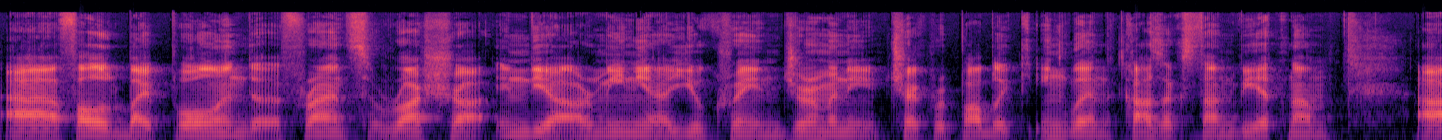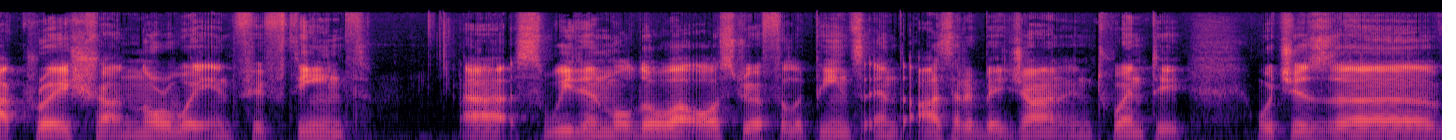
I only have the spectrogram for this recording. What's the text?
uh, followed by Poland, uh, France, Russia, India, Armenia, Ukraine, Germany, Czech Republic, England, Kazakhstan, Vietnam, uh, Croatia, Norway in 15th, uh, Sweden, Moldova, Austria, Philippines, and Azerbaijan in 20, which is uh,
